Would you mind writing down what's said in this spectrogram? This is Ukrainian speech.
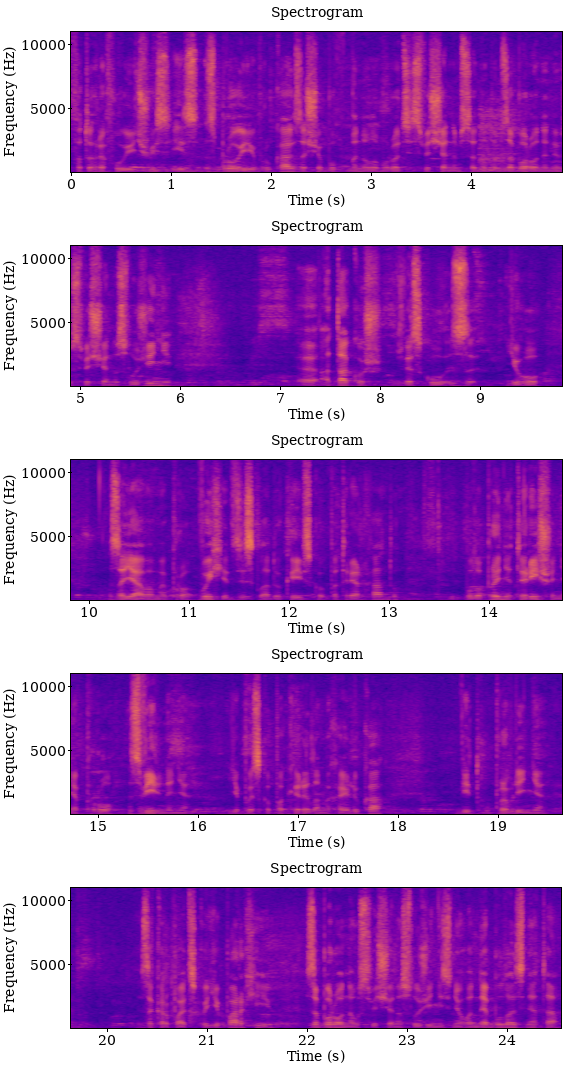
фотографуючись із зброєю в руках, за що був в минулому році священним синодом заборонений у священнослужінні, Е, а також в зв'язку з його заявами про вихід зі складу Київського патріархату було прийнято рішення про звільнення єпископа Кирила Михайлюка від управління Закарпатською єпархією. Заборона у священнослужінні з нього не була знята,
